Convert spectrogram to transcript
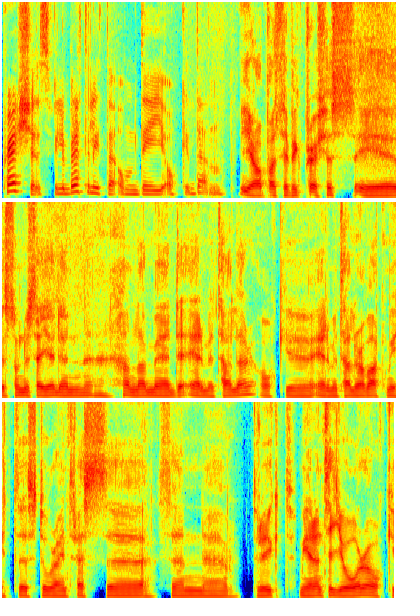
Precious. Vill du berätta lite om dig och den? Ja, Pacific Precious är som du säger, den handlar med ädelmetaller och eh, ädelmetaller har varit mitt eh, stora intresse sedan drygt mer än tio år och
